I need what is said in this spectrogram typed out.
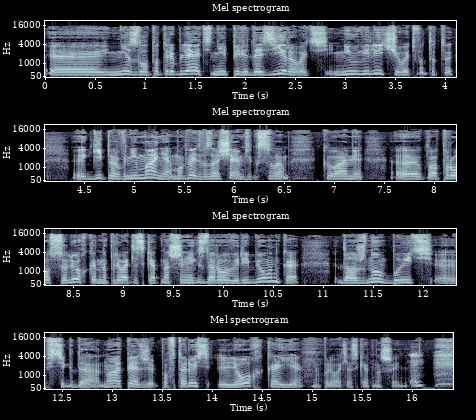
не злоупотреблять, не передозировать, не увеличивать вот это гипервнимание. Мы опять возвращаемся к, вам, к вами к вопросу. Легкое наплевательское отношение к здоровью ребенка должно быть всегда. Но опять же, повторюсь, легкое наплевательское отношение.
